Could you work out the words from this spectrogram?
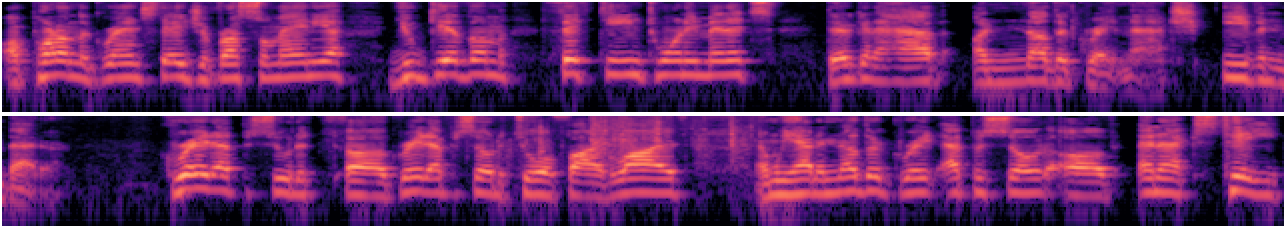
are put on the grand stage of WrestleMania, you give them 15, 20 minutes, they're going to have another great match, even better. Great episode, of, uh, great episode of 205 Live, and we had another great episode of NXT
